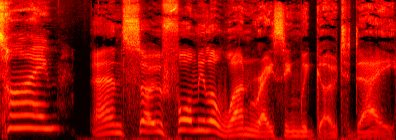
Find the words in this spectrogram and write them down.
Time! And so, Formula One racing we go today,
